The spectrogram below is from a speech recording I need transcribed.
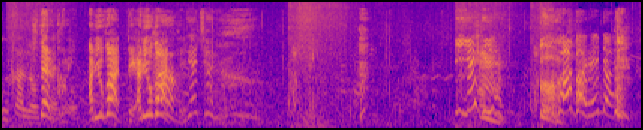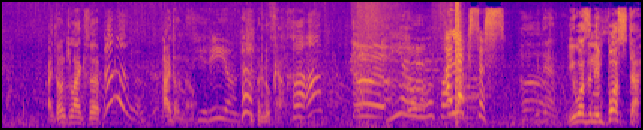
Ufalo. Stercore! Arrivate! Arrivate! I don't like the... I don't know. Keep a lookout. Alexis! He was an imposter!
